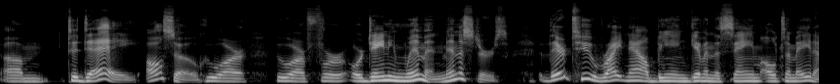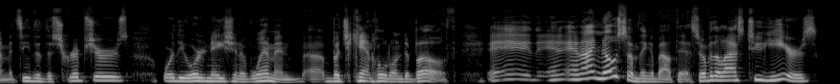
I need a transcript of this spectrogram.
um, today also who are who are for ordaining women ministers they're too right now being given the same ultimatum. It's either the scriptures or the ordination of women uh, but you can't hold on to both. And, and, and i know something about this. Over the last two years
